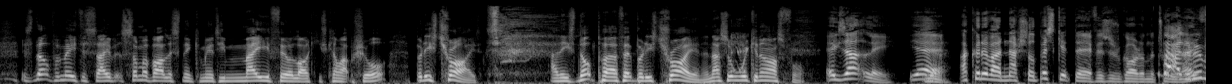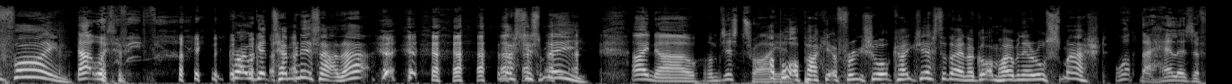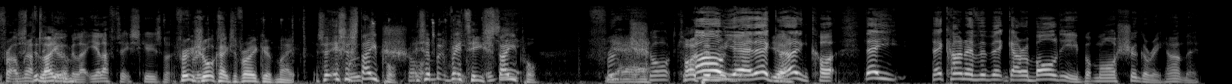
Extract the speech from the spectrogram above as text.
it's not for me to say, but some of our listening community may feel like he's come up short, but he's tried. and he's not perfect, but he's trying, and that's all we can ask for. Exactly. Yeah. Yeah. I could have had National Biscuit Day if this was recorded on the 29th. That'd have been fine. That would have been Great, we'll get 10 minutes out of that. And that's just me. I know. I'm just trying. I bought a packet of fruit shortcakes yesterday and I got them home and they're all smashed. What the hell is a fruit? I'm going to have to Google them. it. You'll have to excuse me. Fruit, shortcakes are very good, mate. It's a, it's a staple. It's a shortcake, McVitie it? staple. Fruit Yeah. shortcake. Oh, in- yeah, they're good. yeah. I didn't cut. They, they're kind of a bit Garibaldi, but more sugary, aren't they?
